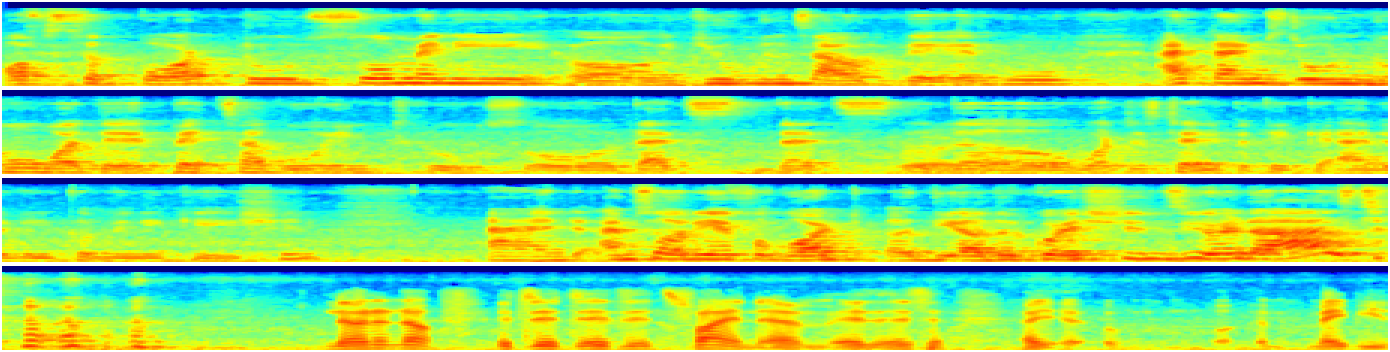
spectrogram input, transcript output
of support to so many uh, humans out there who at times don't know what their pets are going through. So that's that's Right. the what is telepathic animal communication. And I'm sorry I forgot uh, the other questions you had asked. No, no, no. It's it's it's, fine. Um, it, it's uh, maybe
